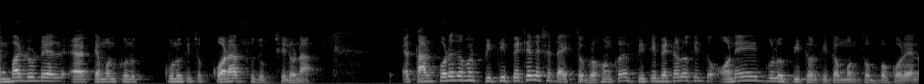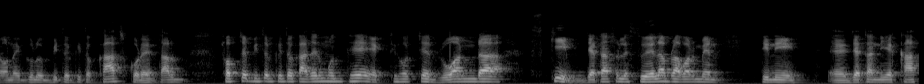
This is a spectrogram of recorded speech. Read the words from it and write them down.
এম্বার রোডের তেমন কোনো কোনো কিছু করার সুযোগ ছিল না। তারপরে যখন প্রীতি পেটেল এসে দায়িত্ব গ্রহণ করেন, প্রীতি পেটেলও কিন্তু অনেকগুলো বিতর্কিত মন্তব্য করেন, অনেকগুলো বিতর্কিত কাজ করেন। তার সবচেয়ে বিতর্কিত কাজের মধ্যে একটি হচ্ছে রুয়ান্ডা স্কিম, যেটা আসলে সুয়েলা ব্রাবারম্যান তিনি যেটা নিয়ে কাজ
